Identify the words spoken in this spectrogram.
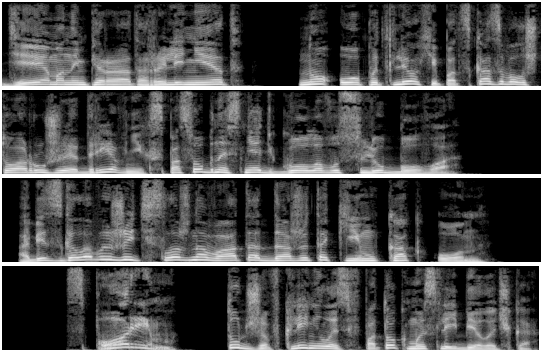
Демон-император или нет, но опыт Лехи подсказывал, что оружие древних способно снять голову с любого. А без головы жить сложновато даже таким, как он. «Спорим?» Тут же вклинилась в поток мыслей Белочка.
